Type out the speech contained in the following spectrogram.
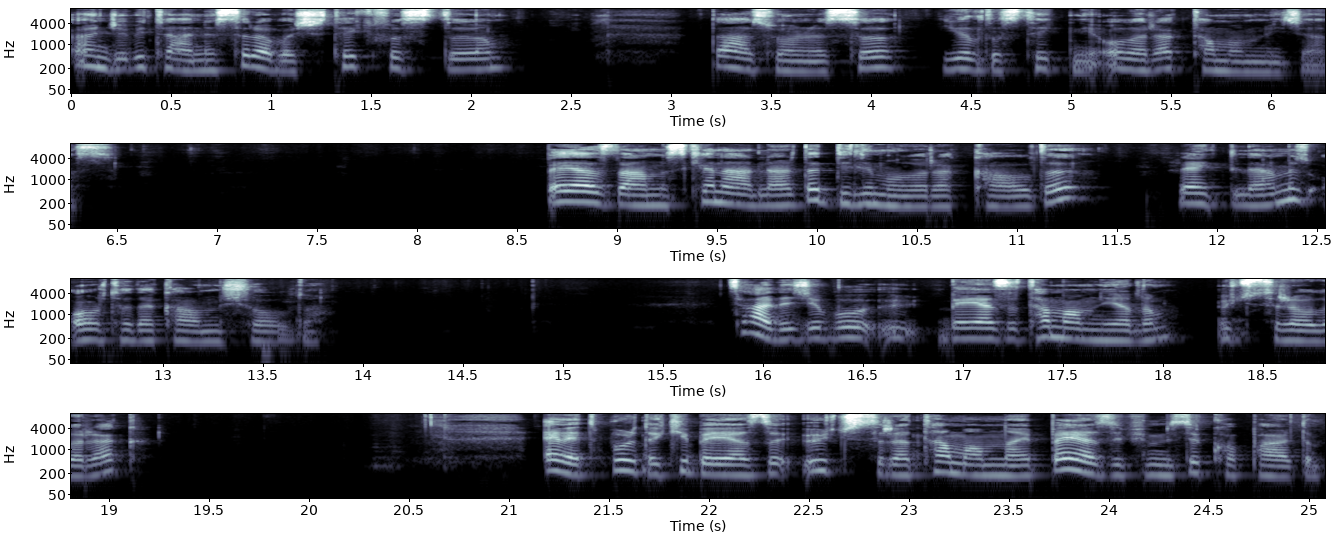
Önce bir tane sıra başı tek fıstığım. Daha sonrası yıldız tekniği olarak tamamlayacağız. Beyazlarımız kenarlarda dilim olarak kaldı. Renklilerimiz ortada kalmış oldu. Sadece bu beyazı tamamlayalım 3 sıra olarak. Evet buradaki beyazı 3 sıra tamamlayıp beyaz ipimizi kopardım.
